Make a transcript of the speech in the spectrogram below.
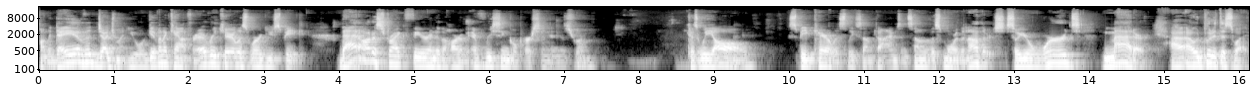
On the day of judgment, you will give an account for every careless word you speak. That ought to strike fear into the heart of every single person in this room. Because we all speak carelessly sometimes, and some of us more than others. So your words matter. I, I would put it this way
